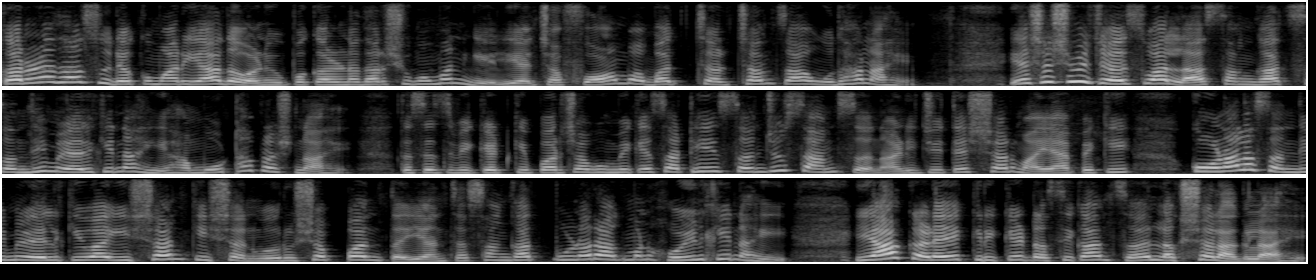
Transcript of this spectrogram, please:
कर्णधार सूर्यकुमार यादव आणि उपकर्णधार शुभमन गिल यांच्या फॉर्मबाबत चर्चांचा उधाण आहे. यशस्वी जयस्वालला संघात संधी मिळेल की नाही हा मोठा प्रश्न आहे. तसेच विकेटकीपरच्या भूमिकेसाठी संजू सॅमसन आणि जितेश शर्मा यापैकी कोणाला संधी मिळेल किंवा ईशान किशन व ऋषभ पंत यांचा संघात पुनरागमन होईल की नाही याकडे क्रिकेट रसिकांचं लक्ष लागलं आहे.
